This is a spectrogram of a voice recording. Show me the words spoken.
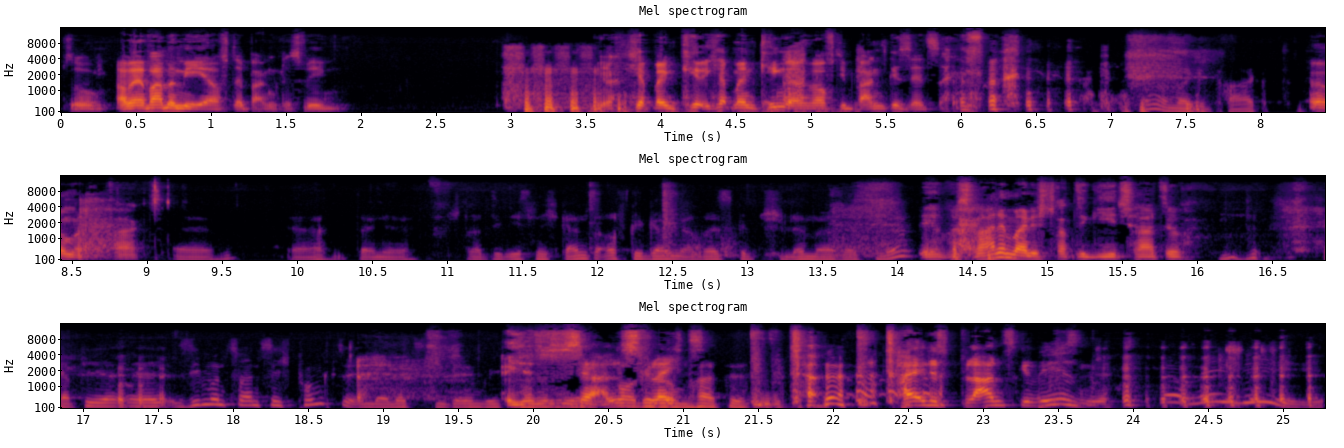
So. Aber er war bei mir eher auf der Bank, deswegen. ja, ich habe meinen, hab meinen King einfach auf die Bank gesetzt. Einfach. Wir mal geparkt. Ja, mal gefragt. Äh, ja, deine Strategie ist nicht ganz aufgegangen, aber es gibt Schlimmeres, ne? Ja, was war denn meine Strategie, Chato? Ich habe hier äh, 27 Punkte in der letzten Game Week. Ja, das ist ja alles vielleicht- Teil des Plans gewesen. Ja, maybe.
